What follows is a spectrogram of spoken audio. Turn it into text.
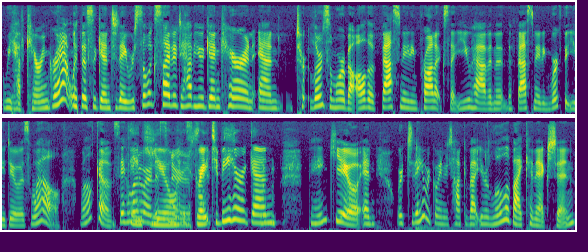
we have Karen Grant with us again today. We're so excited to have you again, Karen, and to learn some more about all the fascinating products that you have and the, the fascinating work that you do as well. Welcome. Say hello Thank to our you. listeners. It's great to be here again. Thank you. And we're today we're going to talk about your lullaby connection.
